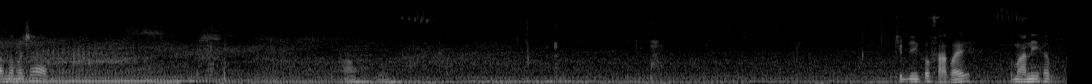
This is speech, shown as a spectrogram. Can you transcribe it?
ตามธรรมชาติคลิปนี้ก็ฝากไว้ประมาณนี้ครับ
